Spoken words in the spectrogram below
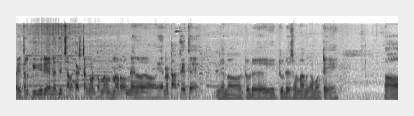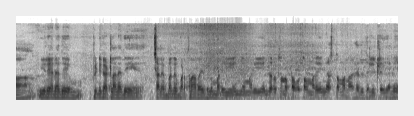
రైతులకి యూరియా అనేది చాలా కష్టంగా ఉంటుంది అంటున్నారు. నేను ఏమైనా టాక్ అయితే నేను టుడే టూ డేస్ ఉన్నాను కాబట్టి యూరియా అనేది పిండి కట్టలు అనేది చాలా ఇబ్బందికి పడుతున్నారు రైతులు. మరి ఏం మరి ఏం జరుగుతుందో ప్రభుత్వం మరి ఏం చేస్తుందో నాకు నాకైతే తెలియట్లేదు కానీ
